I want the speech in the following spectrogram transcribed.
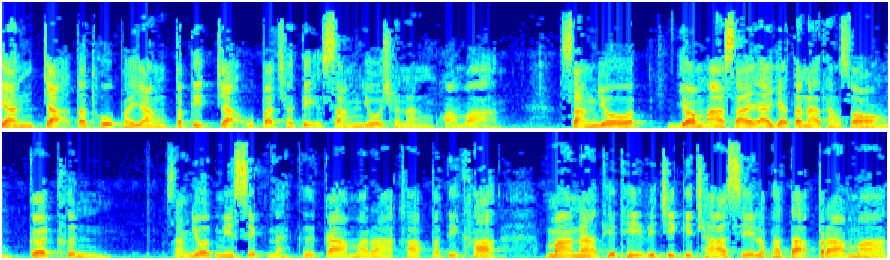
ยันจะตะทุพยังปฏิจจะอุปัชติสังโยชนังความว่า สังโยชน์ย่อมอาศัยอายตนะทั้งสองเกิดขึ้น สังโยชน์มีสิบนะคือกามราคะปฏิฆะมานะทิฏฐิวิจิกิจฉาศีลพัตะปรามาต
